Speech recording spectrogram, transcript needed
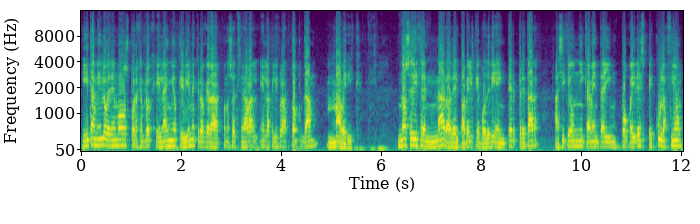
Y también lo veremos, por ejemplo, el año que viene, creo que era cuando se estrenaba en la película Top Gun Maverick. No se dice nada del papel que podría interpretar, así que únicamente hay un poco ahí de especulación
